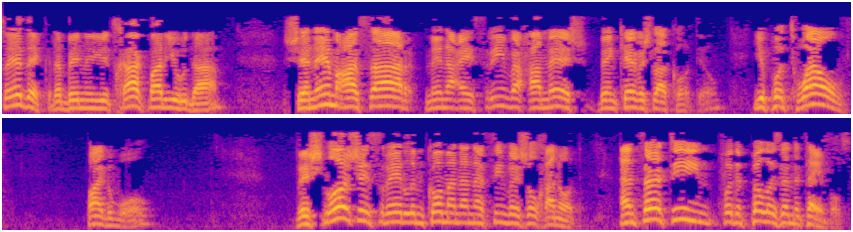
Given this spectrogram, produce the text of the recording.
sedek. Rabbeinu Yitzchak bar Yehuda. Shenem asar min ha'esrim v'chamesh ben kevesh lakotel. You put 12 by the wall. V'shlosh esrei l'mkom ananasim v'shulchanot. And 13 for the pillars and the tables.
